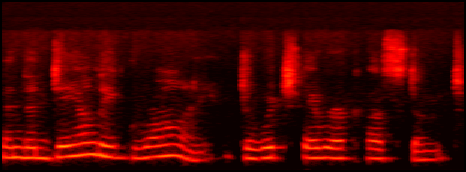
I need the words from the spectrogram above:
than the daily grind to which they were accustomed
